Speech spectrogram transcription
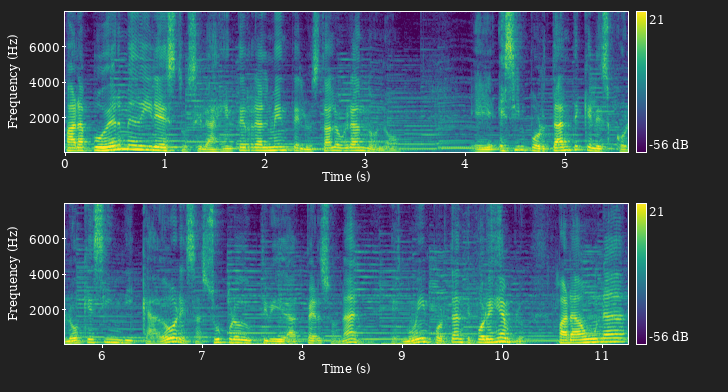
para poder medir esto, si la gente realmente lo está logrando o no, eh, es importante que les coloques indicadores a su productividad personal. Es muy importante. Por ejemplo, para una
